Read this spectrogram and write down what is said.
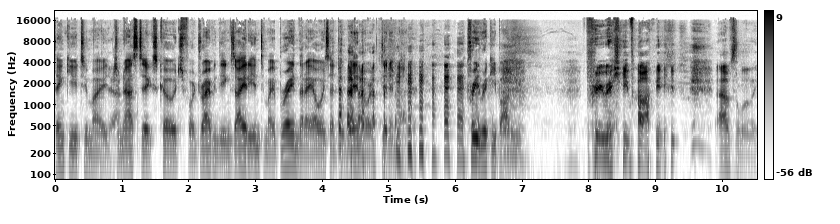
Thank you to my gymnastics coach for driving the anxiety into my brain that I always had to win or it didn't matter. Pre Ricky Bobby. pre Ricky Bobby. Absolutely.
